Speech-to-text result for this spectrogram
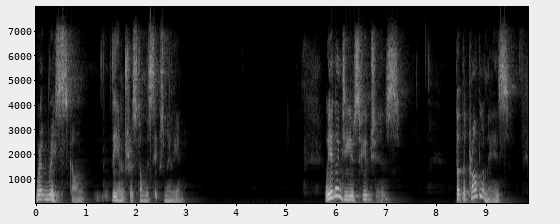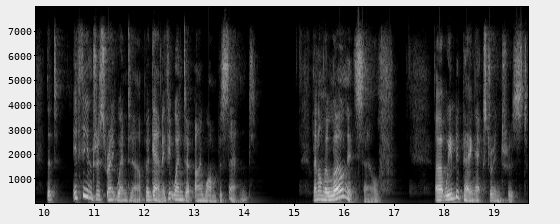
We're at risk on the interest on the six million. We are going to use futures, but the problem is that if the interest rate went up, again, if it went up by 1%, then on the loan itself, uh, we'd be paying extra interest,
